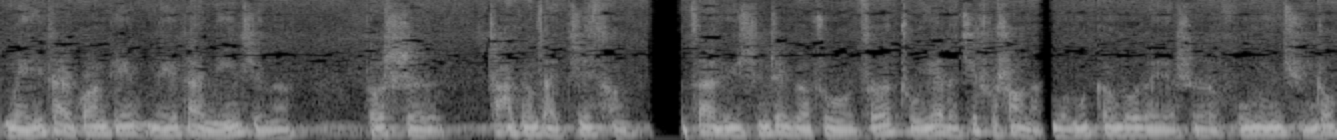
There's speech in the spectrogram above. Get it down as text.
每一代官兵，每一代民警呢，都是扎根在基层，在履行这个主责主业的基础上呢，我们更多的也是服务民群众，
